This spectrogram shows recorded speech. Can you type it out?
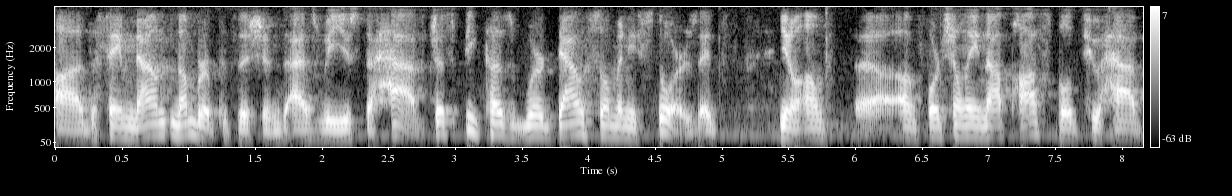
uh, the same number of positions as we used to have, just because we're down so many stores. It's you know, um, uh, unfortunately not possible to have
